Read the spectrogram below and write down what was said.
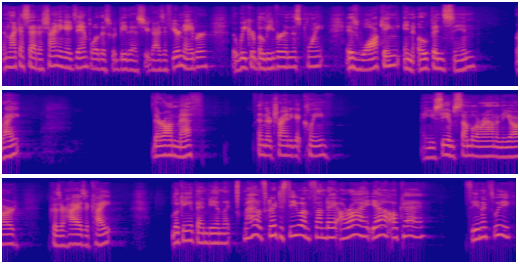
And like I said, a shining example of this would be this, you guys. If your neighbor, the weaker believer in this point, is walking in open sin, right? They're on meth and they're trying to get clean and you see them stumble around in the yard because they're high as a kite, looking at them being like, man, it's great to see you on Sunday. All right, yeah, okay. See you next week.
